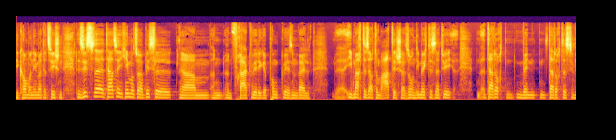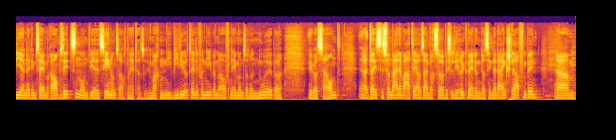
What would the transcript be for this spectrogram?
die kommen immer dazwischen. Das ist äh, tatsächlich immer so ein bisschen ähm, ein, ein fragwürdiger Punkt gewesen, weil äh, ich mache das automatisch. Also und ich möchte es natürlich dadurch, wenn dadurch, dass wir nicht im selben Raum sitzen und wir sehen uns auch nicht. Also wir machen nie Videotelefonie beim Aufnehmen, sondern nur über, über Sound. Äh, da ist es von meiner Warte aus einfach so ein bisschen die Rückmeldung, dass ich nicht eingeschlafen bin. Ähm,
